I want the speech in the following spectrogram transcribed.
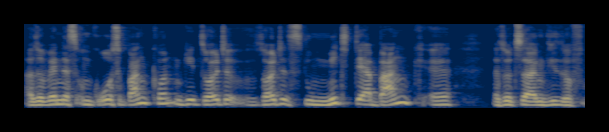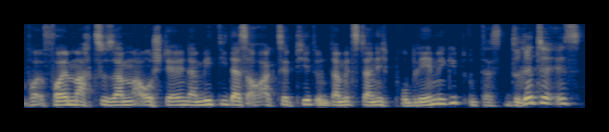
Also wenn es um große Bankkonten geht, sollte, solltest du mit der Bank äh, sozusagen diese Vollmacht zusammen ausstellen, damit die das auch akzeptiert und damit es da nicht Probleme gibt. Und das Dritte ist,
